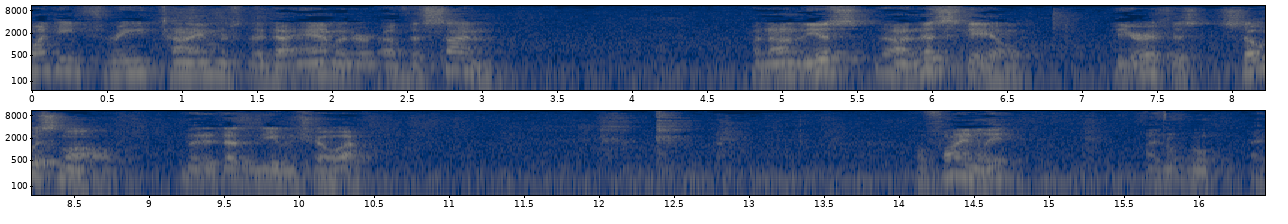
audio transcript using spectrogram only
23 times the diameter of the sun. And on this, on this scale, the Earth is so small that it doesn't even show up. Well, finally, I don't go, I,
